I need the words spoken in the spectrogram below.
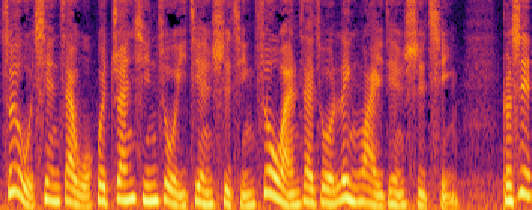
所以我现在我会专心做一件事情，做完再做另外一件事情。可是，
